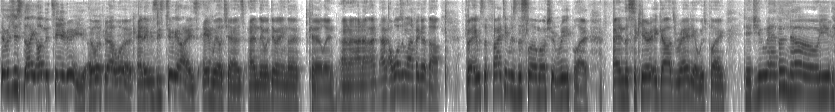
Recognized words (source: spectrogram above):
there was just like on the TV, I'm working out work, and it was these two guys in wheelchairs, and they were doing the curling, and I, and I, I wasn't laughing at that. But it was the fact it was the slow motion replay, and the security guard's radio was playing. Did you ever know you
